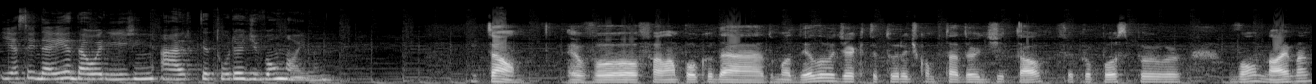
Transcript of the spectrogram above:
E essa ideia dá origem à arquitetura de von Neumann. Então, eu vou falar um pouco da, do modelo de arquitetura de computador digital que foi proposto por von Neumann.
